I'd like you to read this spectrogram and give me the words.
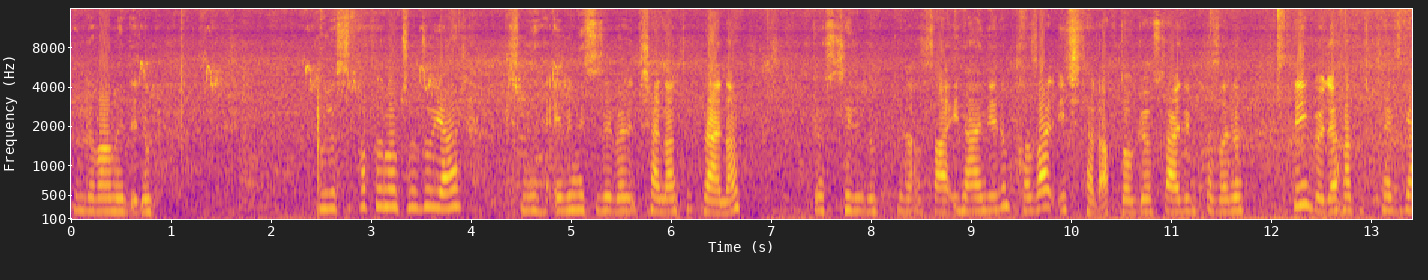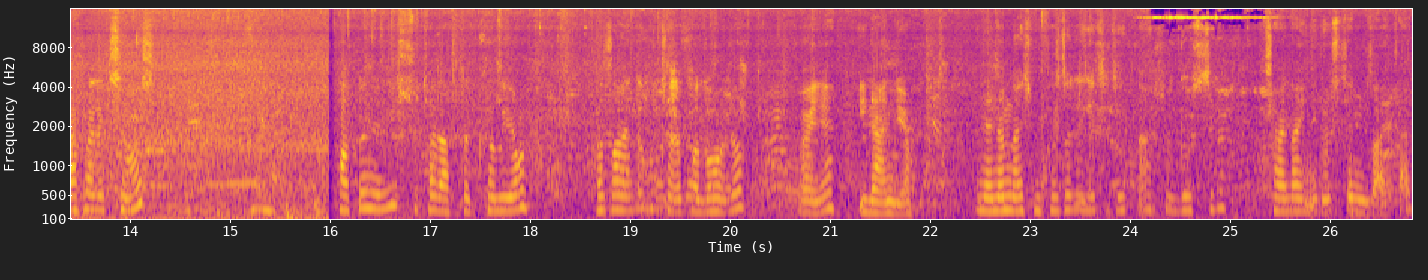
Şimdi devam edelim. Burası Fatma'nın oturduğu yer. Şimdi evini size böyle dışarıdan tekrardan gösterelim. Biraz daha ilerleyelim. Pazar iç tarafta o gösterdiğim pazarın değil böyle hafif tezgahlar açılmış. Fatma'nın evi şu tarafta kalıyor. Pazar da bu tarafa doğru böyle ilerliyor. Nenemler şimdi pazara geçecekler. Şöyle göstereyim. İçeriden yine göstereyim zaten.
